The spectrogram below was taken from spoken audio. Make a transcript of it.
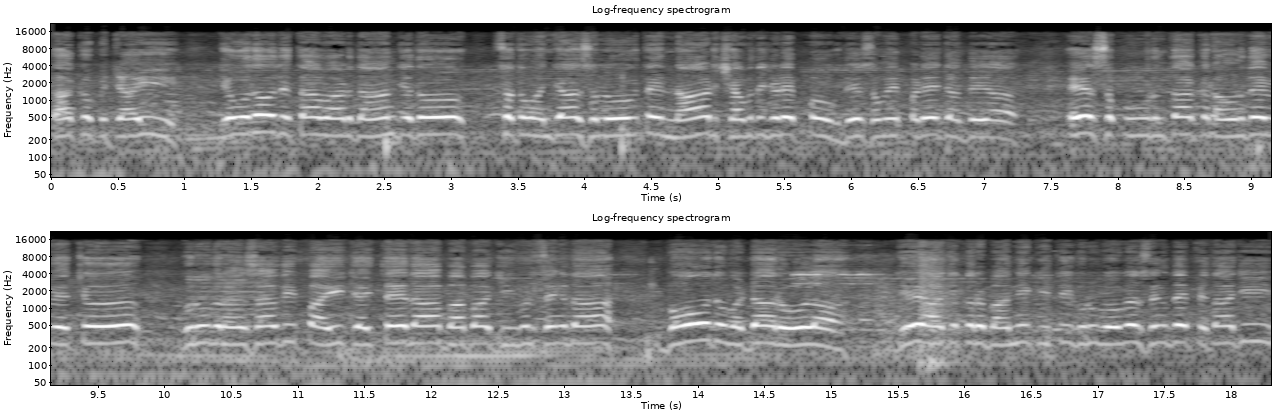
ਤੱਕ ਪਹੁੰਚਾਈ, ਜੋ ਉਦੋਂ ਦਿੱਤਾ ਵਰਦਾਨ, ਜਦੋਂ 57 ਸ਼ਲੋਕ ਤੇ 69 ਸ਼ਬਦ ਜਿਹੜੇ ਭੋਗ ਦੇ ਸਮੇਂ ਪੜ੍ਹੇ ਜਾਂਦੇ ਆ, ਇਹ ਸਪੂਰਨਤਾ ਕਰਾਉਣ ਦੇ ਵਿੱਚ ਗੁਰੂ ਗ੍ਰੰਥ ਸਾਹਿਬ ਦੀ ਭਾਈ ਜੈਤੇ ਦਾ, ਬਾਬਾ ਜੀਵਨ ਸਿੰਘ ਦਾ ਬਹੁਤ ਵੱਡਾ ਰੋਲ ਆ। ਜੇ ਅੱਜ ਕੁਰਬਾਨੀ ਕੀਤੀ ਗੁਰੂ ਗੋਬਿੰਦ ਸਿੰਘ ਦੇ ਪਿਤਾ ਜੀ,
